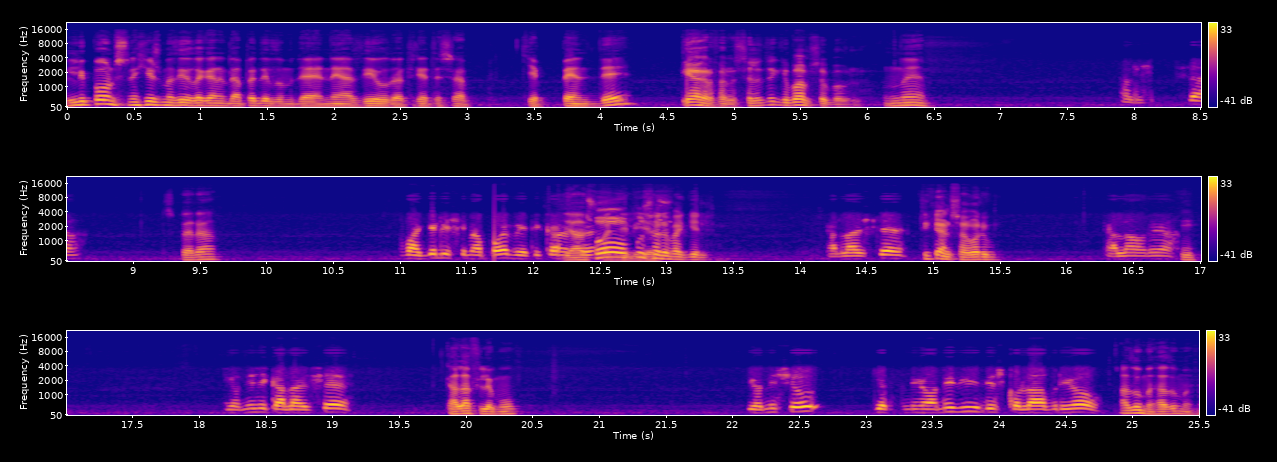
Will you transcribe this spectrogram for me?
Λοιπόν, συνεχίζουμε 2, 10, 95, 79, 2, 83, 4 και 5. Τι άγραφα να στέλνετε και πάμε στο επόμενο. Ναι, Καλησπέρα. σπέρα. Ο Βαγγέλης είμαι από Εύη, τι Γεια κάνετε. σου. Ω, Ευαγγελία πού είσαι σου. ρε Βαγγέλη; Καλά είστε. Τι κάνεις αγόρι μου; Καλά, ωραία. Μμ. Διονύση, καλά είσαι; Καλά, φίλε μου. Διονύσιο, για τον Ιωαννίδη δύσκολα αύριο. Θα δούμε, θα δούμε.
